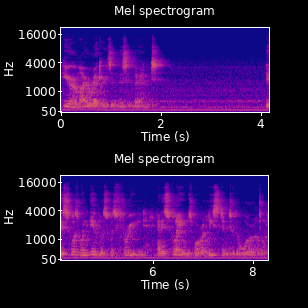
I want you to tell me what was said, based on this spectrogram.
Here are my records of this event. This was when Iblis was freed and his flames were released into the world.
